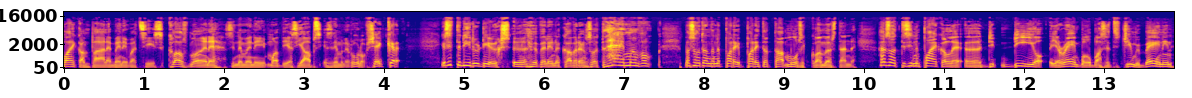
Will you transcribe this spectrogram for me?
paikan päälle menivät siis Klaus Maine, sinne meni Matias Jabs ja sinne meni Rudolf Schenker – ja sitten Dido Dirks, hövelinen kaveri, soittaa, hei mä, mä soitan tänne pari, pari tota, muusikkoa myös tänne. Hän soitti sinne paikalle uh, Dio ja Rainbow Basset Jimmy Bainin,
